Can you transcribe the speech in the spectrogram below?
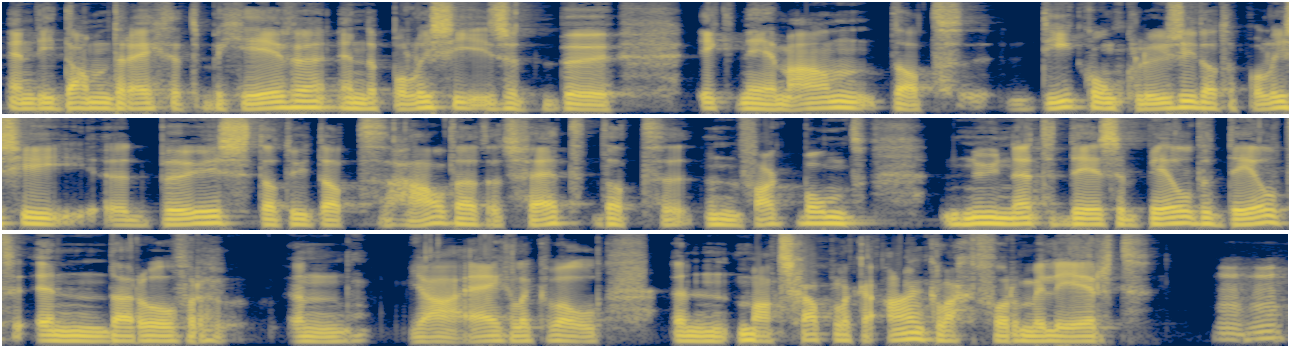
En die dam dreigt het begeven en de politie is het beu. Ik neem aan dat die conclusie, dat de politie het beu is, dat u dat haalt uit het feit dat een vakbond nu net deze beelden deelt en daarover een, ja, eigenlijk wel een maatschappelijke aanklacht formuleert. Mm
